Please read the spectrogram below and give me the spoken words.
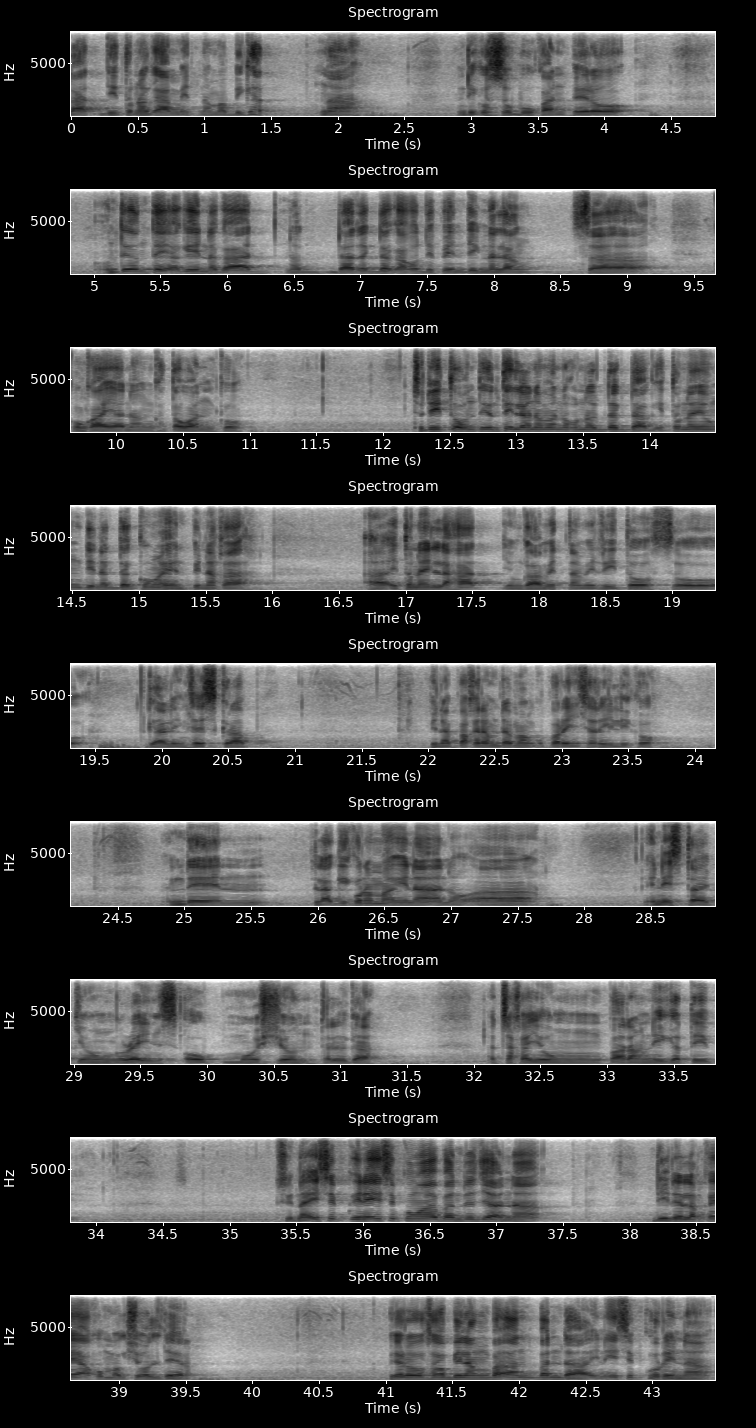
lahat dito na gamit na mabigat na, hindi ko susubukan. Pero, unti-unti, again, nag nagdadagdag ako depending na lang sa kung kaya ng katawan ko. So dito, unti-unti lang naman ako nagdagdag. Ito na yung dinagdag ko ngayon, pinaka, ah, ito na yung lahat, yung gamit namin rito. So, galing sa scrap. Pinapakiramdaman ko pa rin sarili ko. And then, lagi ko namang inaano, ah, ini-start yung range of motion talaga. At saka yung parang negative. Kasi naisip, iniisip ko nga banda dyan na di na lang kaya ako mag-shoulder. Pero sa kabilang ba- banda, iniisip ko rin na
